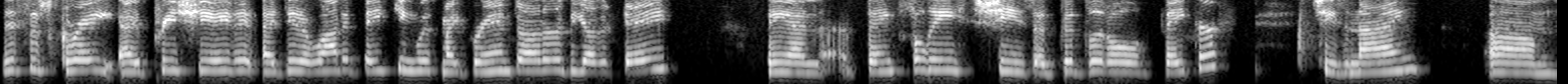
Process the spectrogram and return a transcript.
This is great. I appreciate it. I did a lot of baking with my granddaughter the other day, and thankfully, she's a good little baker. She's nine. Um,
